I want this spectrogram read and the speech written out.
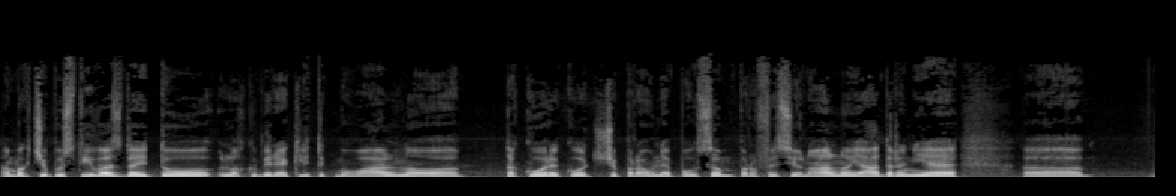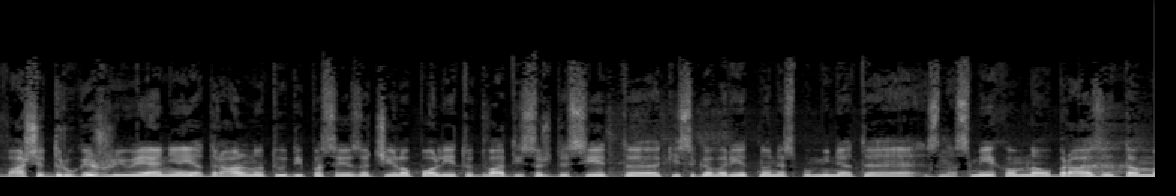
Ampak, če postiva zdaj to, lahko bi rekli tekmovalno, tako rekoč, čeprav ne povsem profesionalno jadranje. Uh, Vaše druge življenje, jadralno tudi, pa se je začelo po letu 2010, ki se ga verjetno ne spominjate z nasmehom na obrazu, tam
